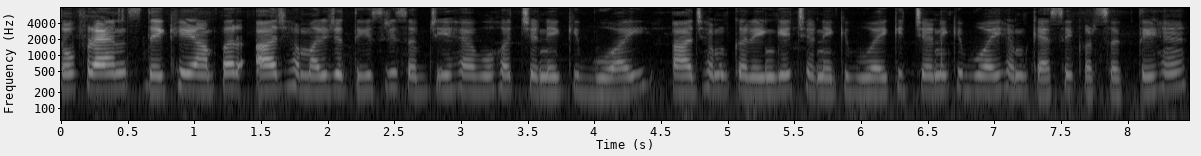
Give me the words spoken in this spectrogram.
तो फ्रेंड्स, देखिए यहाँ पर आज हमारी जो तीसरी सब्ज़ी है वो है चने की बुआई। आज हम करेंगे चने की बुआई कि चने की बुआई हम कैसे कर सकते हैं।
